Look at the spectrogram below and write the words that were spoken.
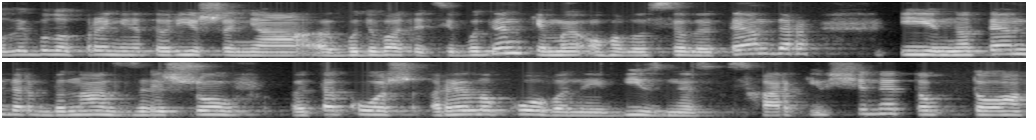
Коли було прийнято рішення е, будувати ці будинки, ми оголосили тендер, і на тендер до нас зайшов е, також релокований бізнес з Харківщини. Тобто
